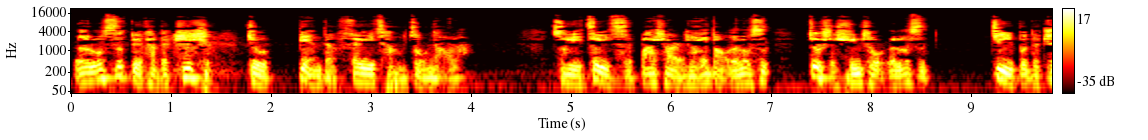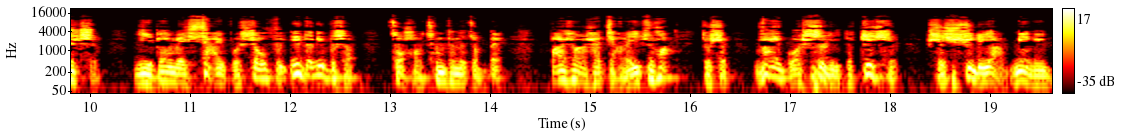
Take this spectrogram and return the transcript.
俄罗斯对他的支持就变得非常重要了。所以这一次巴沙尔来到俄罗斯，就是寻求俄罗斯进一步的支持，以便为下一步收复伊德利卜省做好充分的准备。巴沙尔还讲了一句话，就是外国势力的支持使叙利亚面临。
